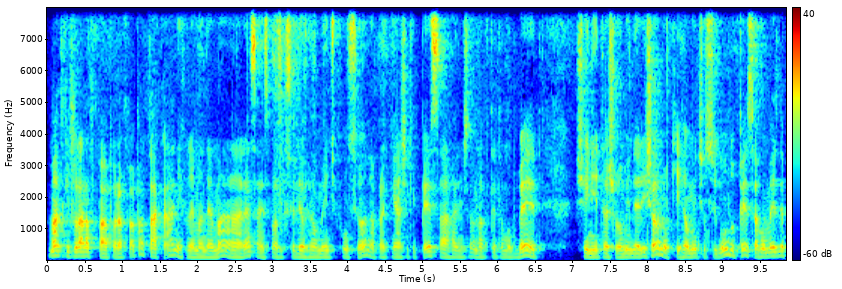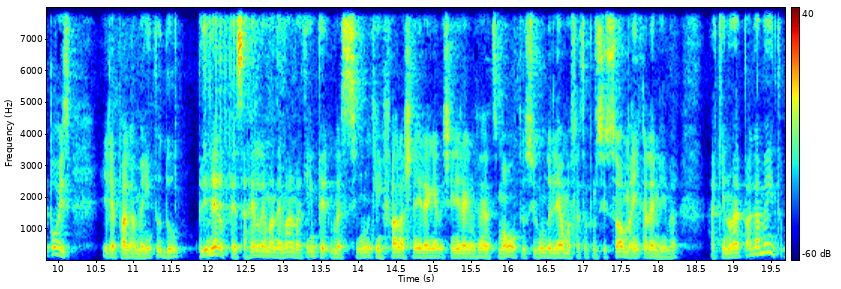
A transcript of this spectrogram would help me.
Mata que falar que mandemar. Essa resposta que você deu realmente funciona para quem acha que pensa, a gente não dá para ter muito bet. Shenita que realmente o segundo pensa um mês depois ele é pagamento do primeiro Pesach. Quem, mas segundo quem fala, que o segundo ele é uma festa por si só, aqui não é pagamento.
